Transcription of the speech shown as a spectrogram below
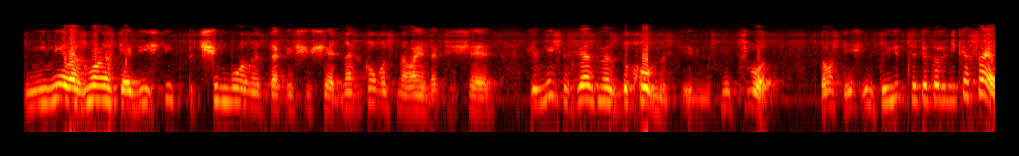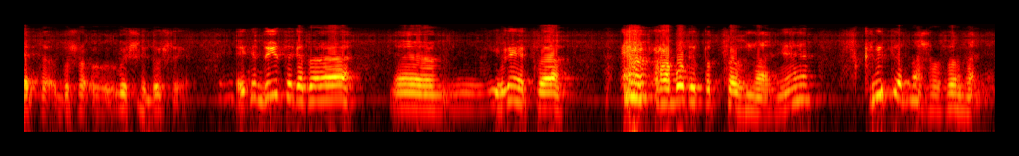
не имея возможности объяснить, почему он это так ощущает, на каком основании так ощущает. Нечто связанное с духовностью, именно с мецвод. Потому что есть интуиция, которая не касается душо, высшей души. Это интуиция, которая э, является работой подсознания, скрытой от нашего сознания.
